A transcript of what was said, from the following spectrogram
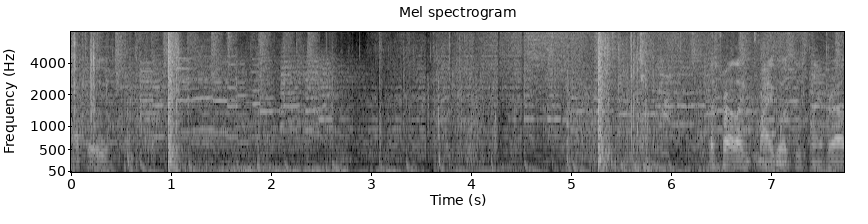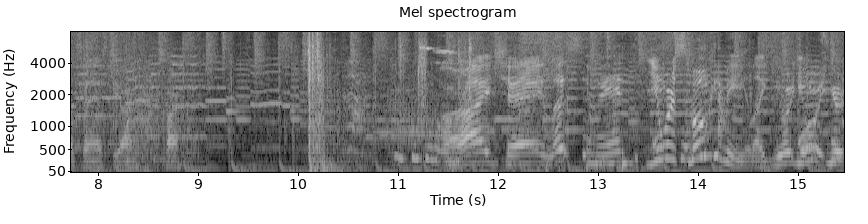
I feel you. That's probably like my go-to sniper, I would say, SPR, car. All right, Che. Listen, man. You were smoking me. Like you're, you're, you're.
